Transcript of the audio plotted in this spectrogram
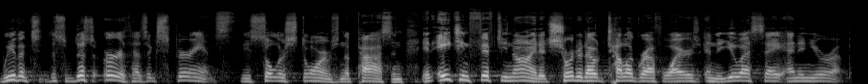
We've, this, this earth has experienced these solar storms in the past. And in 1859, it shorted out telegraph wires in the USA and in Europe.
